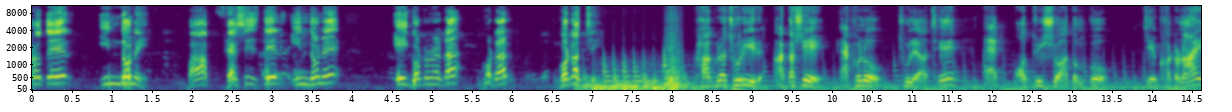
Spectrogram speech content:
ভারতের ইন্ধনে বা ফ্যাসিস্টদের ইন্ধনে এই ঘটনাটা ঘটার, ঘটাচ্ছে। খাগড়াছড়ির আকাশে এখনও ঝুলে আছে এক অদৃশ্য আতঙ্ক। যে ঘটনায়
